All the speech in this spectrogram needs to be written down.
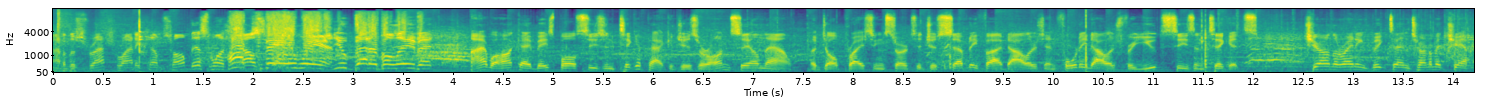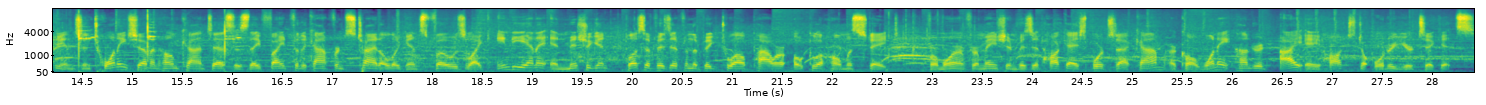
Out of the stretch, Riley comes home. This one's Hawks, they win. You better believe it. Iowa Hawkeye baseball season ticket packages are on sale now. Adult pricing starts at just $75 and $40 for youth season tickets. Cheer on the reigning Big Ten tournament champions in 27 home contests as they fight for the conference title against foes like Indiana and Michigan, plus a visit from the Big 12 power Oklahoma State. For more information, visit HawkeyeSports.com or call 1 800 IA Hawks to order your tickets.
